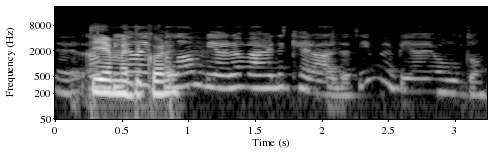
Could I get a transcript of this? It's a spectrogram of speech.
Evet, Diyemedik bir ay oraya. falan bir ara verdik herhalde değil mi? Bir ay oldu.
